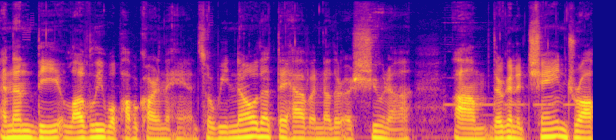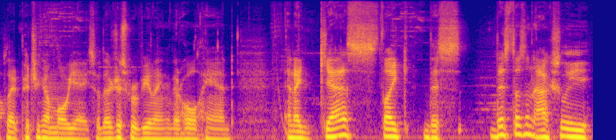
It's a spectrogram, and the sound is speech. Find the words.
and then the lovely will pop a card in the hand. So we know that they have another ashuna. Um, they're going to chain droplet pitching a moye so they're just revealing their whole hand. And i guess like this this doesn't actually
